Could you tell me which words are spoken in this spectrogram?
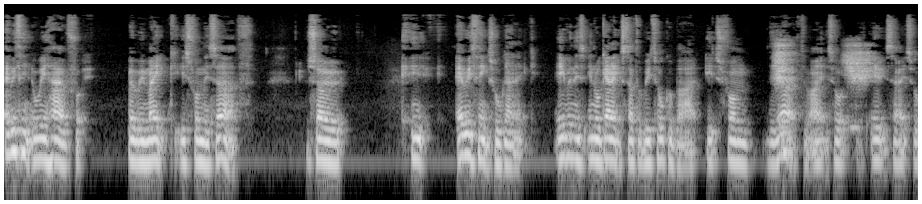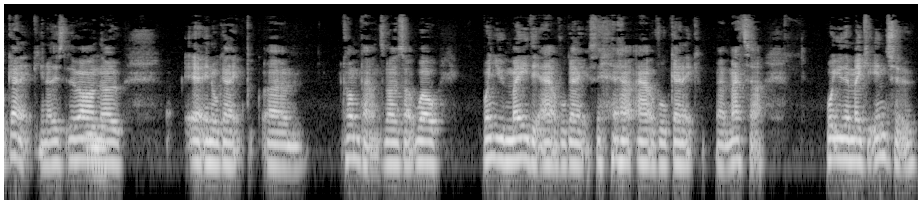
everything that we have that we make is from this earth, so everything's organic. Even this inorganic stuff that we talk about, it's from the earth, right? So it's, so it's organic. You know, there are no uh, inorganic um, compounds. And I was like, well, when you made it out of organic out out of organic uh, matter, what you then make it into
